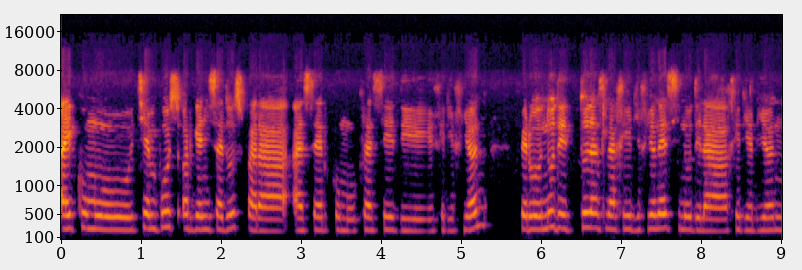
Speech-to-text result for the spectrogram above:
hay como tiempos organizados para hacer como clase de religión, pero no de todas las religiones, sino de la religión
